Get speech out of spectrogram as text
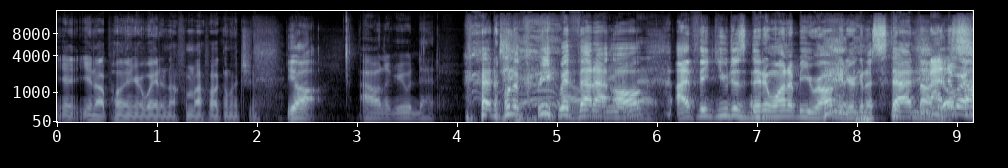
"You're, you're not pulling your weight enough. I'm not fucking with you." Yeah, I don't agree with that. I don't agree with don't that at agree with all. that. I think you just didn't want to be wrong, and you're gonna stand on Man, it. never fam,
